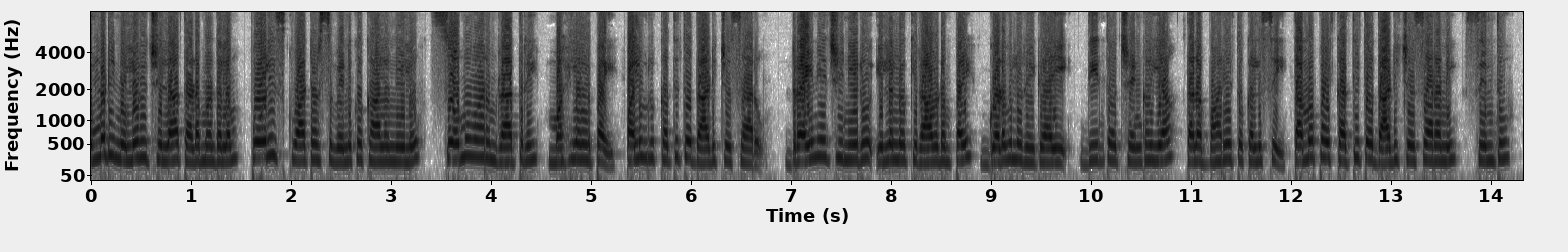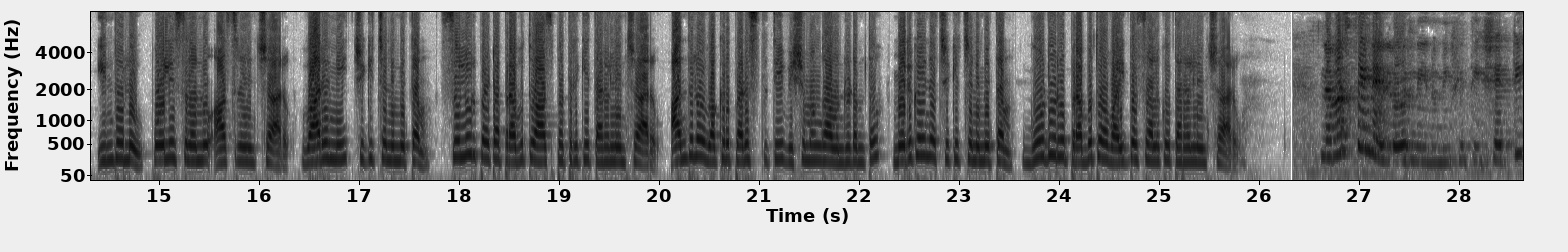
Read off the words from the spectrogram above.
ఉమ్మడి నెల్లూరు జిల్లా తడమండలం police quarters వెనుక కాలనీలో సోమవారం రాత్రి మహిళలపై పలువురు కత్తితో దాడి చేశారు. డ్రైనేజీ నీరు ఇళ్ళలోకి రావడంపై గొడవలు రేగాయి. దీంతో చెంగయ్య తన భార్యతో కలిసి తమపై కత్తితో దాడి చేశారని సింధు ఇందులు పోలీసులను ఆశ్రయించారు. వారిని చికిత్స నిమిత్తం సులూర్పేట ప్రభుత్వ ఆసుపత్రికి తరలించారు. అందులో ఒకరి పరిస్థితి విషమంగా ఉండడంతో మెరుగైన చికిత్స నిమిత్తం గూడూరు ప్రభుత్వ వైద్యశాలకు తరలించారు. నమస్తే నెల్లూరు నేను మీ శెట్టి.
